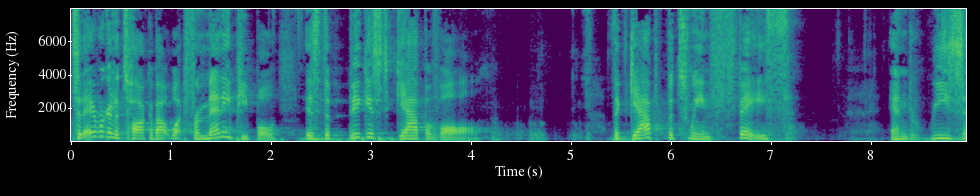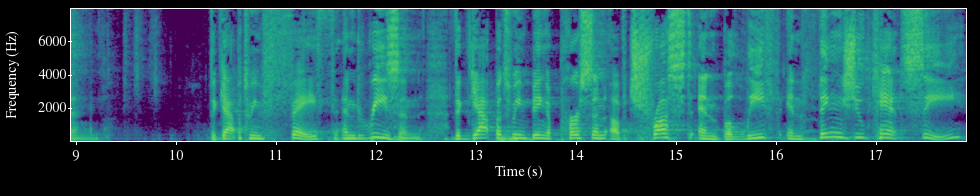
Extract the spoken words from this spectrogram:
Today, we're going to talk about what for many people is the biggest gap of all. The gap between faith and reason the gap between faith and reason, the gap between being a person of trust and belief in things you can't see,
